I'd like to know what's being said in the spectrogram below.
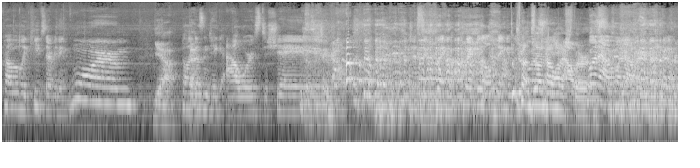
Probably keeps everything warm. Yeah. Probably that doesn't take hours to shave. doesn't take hours. Just a quick, quick little thing. in the Depends on Just how one much hour. One hour, one hour.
